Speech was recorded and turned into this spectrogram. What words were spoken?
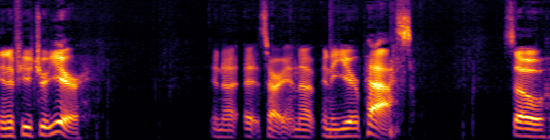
in a future year. In a uh, sorry, in a in a year past. So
